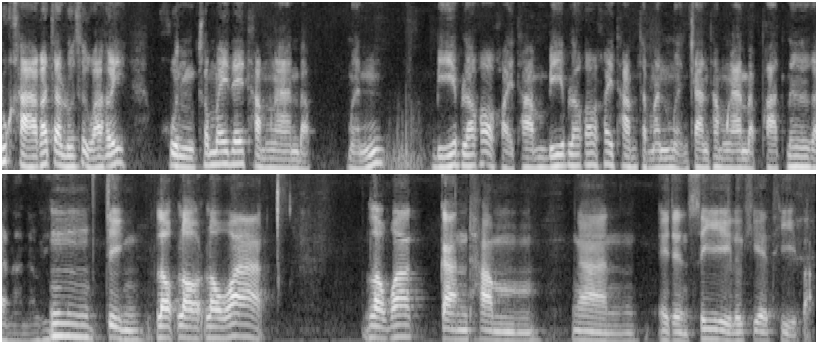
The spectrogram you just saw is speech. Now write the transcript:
ลูกค้าก็จะรู้สึกว่าเฮ้ยคุณก็ไม่ได้ทำงานแบบเหมือนบีฟแล้วก็ค่อยทำบีฟแล้วก็ค่อยทำแต่มันเหมือนการทำงานแบบ partner กันนะนะพี่อืมจริงเราเราเราว่า เราว่าการทำงานเอเจนซี่หรือครีเอทีฟอะ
